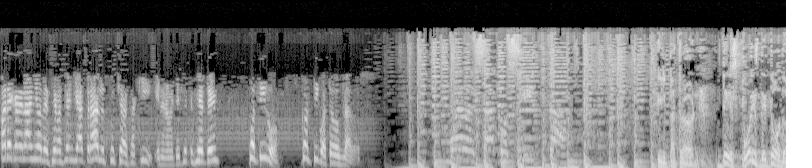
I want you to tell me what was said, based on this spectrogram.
pareja del año de Sebastián Yatra, lo escuchas aquí en el 97.7, contigo, contigo a todos lados. Esa cosita. El patrón, después de todo.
